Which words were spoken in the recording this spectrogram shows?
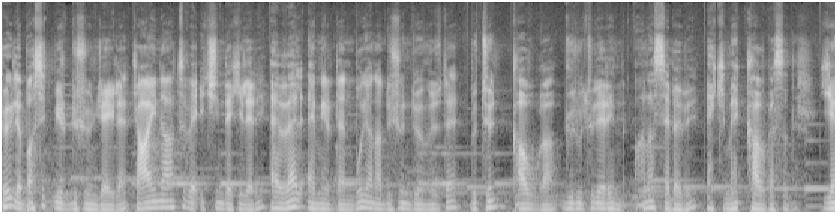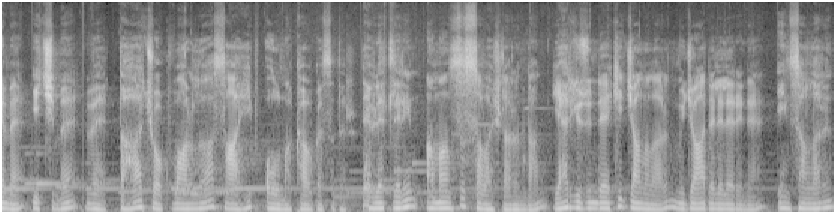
Şöyle basit bir düşünceyle kainatı ve içindekileri evvel emirden bu yana düşündüğümüzde bütün kavga, gürültülerin ana sebebi ekmek kavgasıdır. Yeme, içme ve daha çok varlığa sahip olma kavgasıdır. Devletlerin amansız savaşlarından yeryüzündeki canlıların mücadelelerine, insanların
